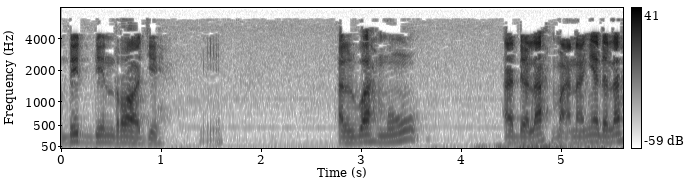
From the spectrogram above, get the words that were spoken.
diddin rajih. Al-wahmu adalah maknanya adalah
